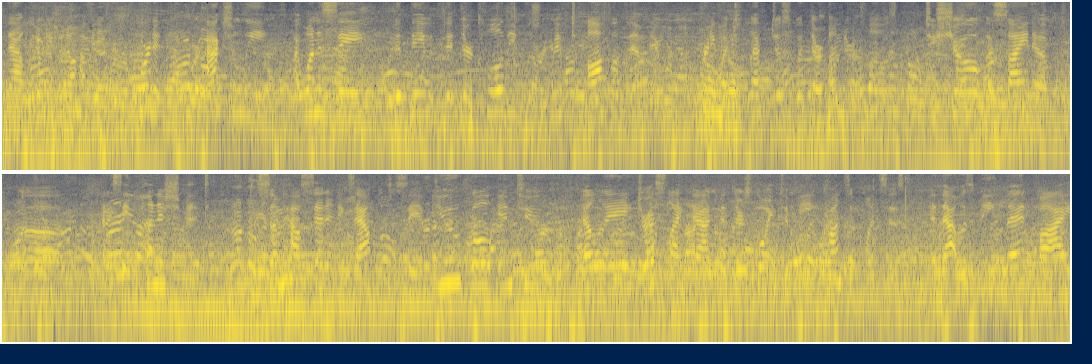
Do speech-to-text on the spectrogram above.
that. We don't even know how many were actually, I want to say that they that their clothing was ripped off of them. They were pretty much left just with their underclothes to show a sign of, uh, can I say, punishment. To somehow set an example to say if you go into LA dressed like that, that there's going to be consequences. And that was being led by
